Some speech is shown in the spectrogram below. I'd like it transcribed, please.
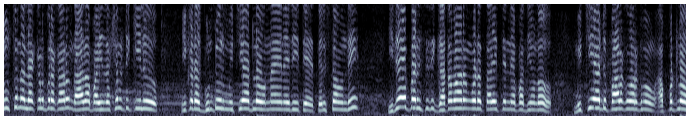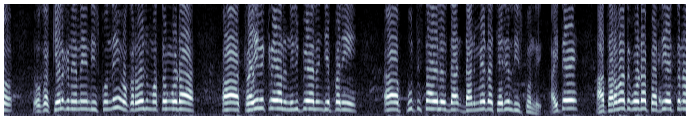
చూస్తున్న లెక్కల ప్రకారం దాదాపు ఐదు లక్షల టిక్కీలు ఇక్కడ గుంటూరు మిర్చి యార్డ్లో ఉన్నాయనేది తె- ఉంది. ఇదే పరిస్థితి గత వారం కూడా తలెత్తిన నేపథ్యంలో మిర్చి యార్డు పాలకవర్గం అప్పట్లో ఒక కీలక నిర్ణయం తీసుకుంది. ఒక రోజు మొత్తం కూడా క్రయ విక్రయాలు నిలిపేయాలని చెప్పని పూర్తి స్థాయిలో దాని మీద చర్యలు తీసుకుంది. అయితే ఆ తర్వాత కూడా పెద్ద ఎత్తున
